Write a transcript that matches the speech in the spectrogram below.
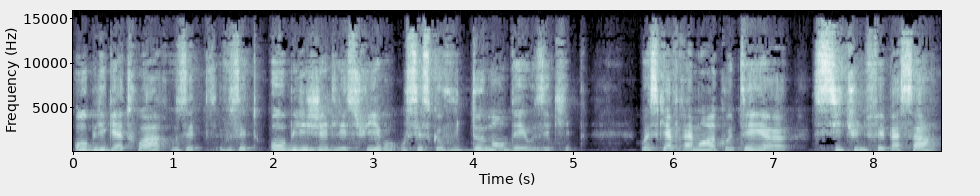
obligatoires. Vous êtes vous êtes obligé de les suivre ou c'est ce que vous demandez aux équipes? Ou est-ce qu'il y a vraiment un côté si tu ne fais pas ça,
